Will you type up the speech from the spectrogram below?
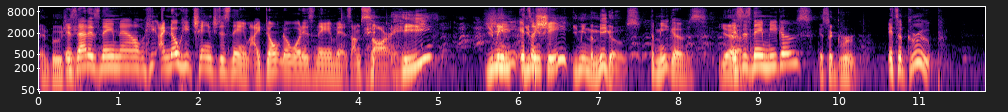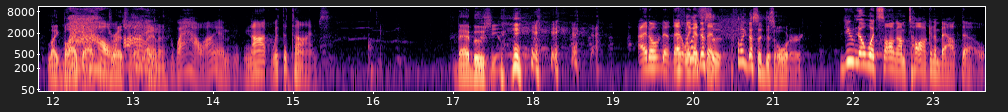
and bougie. is that his name now? He, I know he changed his name. I don't know what his name is. I'm sorry. he? You She? mean It's you a mean- she? You mean the Migos? the Migos. Yeah. Is his name Migos? It's a group It's a group. like black guys wow, with dreads from I- Atlanta. wow, I am not with the times. Bad bougie. I don't know. I feel like, like, I that's said, a, I feel like that's a disorder. You know what song I'm talking about, though.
